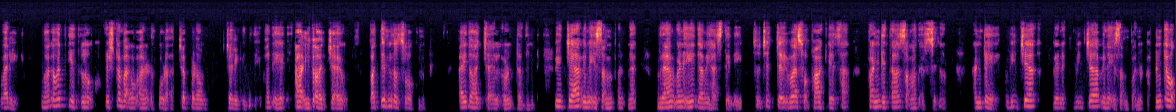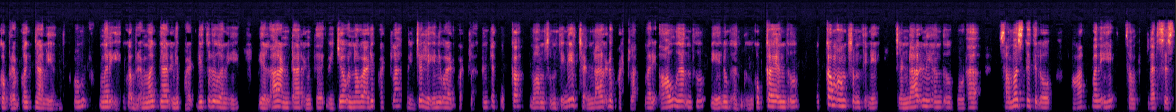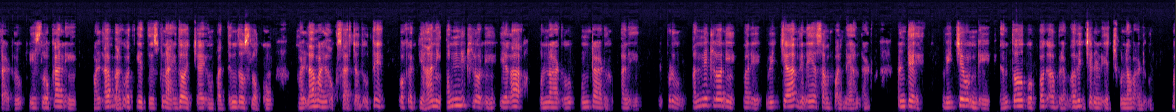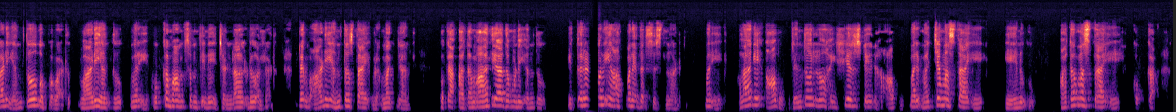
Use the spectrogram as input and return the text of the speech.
మరి భగవద్గీతలో కృష్ణ భగవానుడు కూడా చెప్పడం జరిగింది. అదే ఆ ఐదో అధ్యాయం పద్దెనిమిదో శ్లోకం ఐదో అధ్యాయంలో ఉంటుందండి. విద్యా వినయ సంపన్న బ్రాహ్మణే గవిహస్తిని శుచిచ్చైవ స్వపాకేస పండిత సమదర్శన. అంటే విద్య విన విద్యా వినయ సంపన్నుడు అంటే ఒక బ్రహ్మజ్ఞాని మరి ఒక బ్రహ్మజ్ఞానిని పండితుడు అని ఎలా అంటారంటే విద్య ఉన్నవాడి పట్ల విద్య లేనివాడి పట్ల అంటే కుక్క మాంసం తినే చండాలుడి పట్ల. మరి ఆవు ఎందు ఏనుగందు కుక్క ఎందు కుక్క మాంసం తినే చండాలని అందు కూడా సమస్థితిలో ఆత్మని దర్శిస్తాడు. ఈ శ్లోకాన్ని మళ్ళా భగవద్గీత తీసుకున్న ఐదో అధ్యాయం పద్దెనిమిదో శ్లోకం మళ్ళా మళ్ళా ఒకసారి చదివితే ఒక జ్ఞాని అన్నిట్లోని ఎలా ఉన్నాడు ఉంటాడు అని. ఇప్పుడు అన్నిట్లోని మరి విద్య వినయ సంపన్నే అన్నాడు. అంటే విద్య ఉండి ఎంతో గొప్పగా బ్రహ్మ విద్యను నేర్చుకున్నవాడు. వాడు ఎంతో గొప్పవాడు. వాడి ఎందు మరి కుక్క మాంసం తినే చండాలుడు అన్నాడు. అంటే వాడి ఎంత స్థాయి బ్రహ్మజ్ఞాని. ఒక అధమాది అధముడి ఎందు ఇతరుని ఆత్మనే దర్శిస్తున్నాడు. మరి అలాగే ఆవు జంతువుల్లో హైషియర్ స్టేజ్ ఆవు మరి మధ్యమ స్థాయి ఏనుగు అధమ స్థాయి కుక్క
